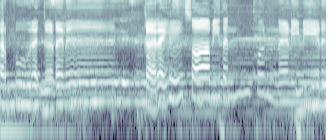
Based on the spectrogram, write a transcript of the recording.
കർപ്പൂരക്കടൽ കരയിൽ സ്വാമിതൻ പൊന്നണിമേട്.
